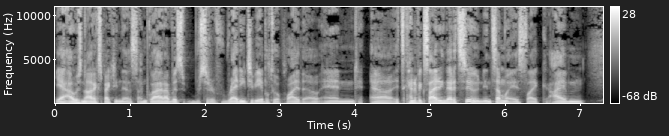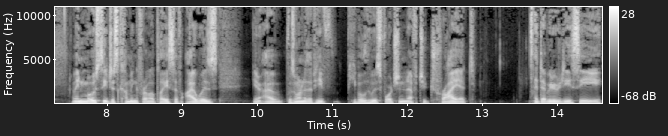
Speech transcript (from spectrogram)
yeah, I was not expecting this. I'm glad I was sort of ready to be able to apply though. And, uh, it's kind of exciting that it's soon in some ways. Like I'm, I mean, mostly just coming from a place of I was, you know, I was one of the pe- people who was fortunate enough to try it at WWDC,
